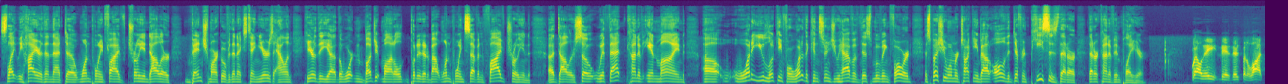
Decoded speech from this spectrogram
slightly higher than that uh, 1.5 trillion dollar benchmark over the next 10 years. Alan, here the uh, the Wharton budget model put it at about 1.75 trillion uh, dollars. So with that kind of in mind, uh, what are you looking for? What are the concerns you have of this moving forward, especially when we're talking about all of the different pieces that are that are kind of in play here? Well, they, they, there's been a lot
